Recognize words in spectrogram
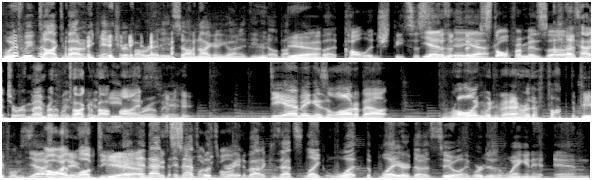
which we've talked about in a cantrip already. So I'm not going to go into detail about Yeah. that. But College thesis Yes, that yeah, he stole from his. I Uh, had to remember that we're His- talking his about evil mine. roommate. DMing is a lot about rolling with whatever the fuck the people decide. Yeah. oh, to I do. love D. Yeah. and that's It's and so that's much what's fun. great about it because that's like what the player does too. Like we're just winging it, and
